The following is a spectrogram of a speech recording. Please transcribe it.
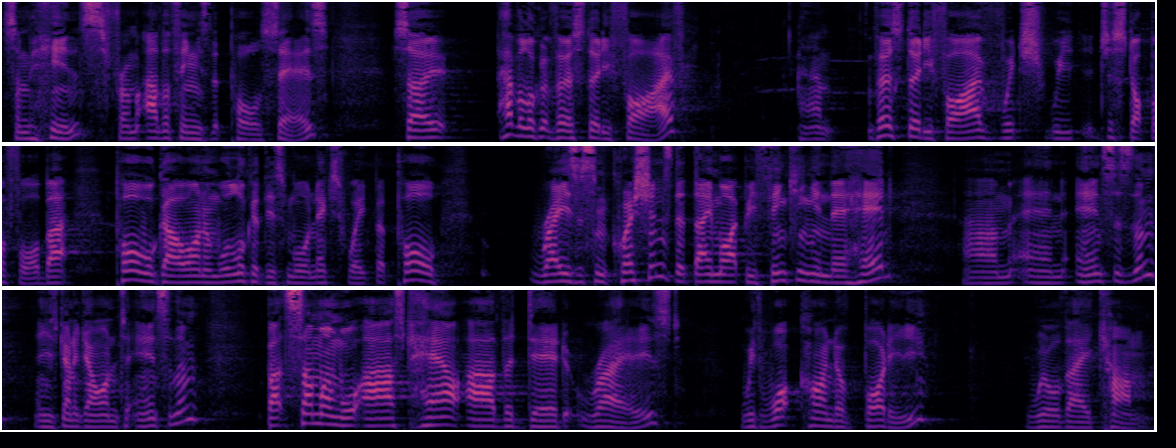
some hints from other things that Paul says. So have a look at verse 35. Um, verse 35, which we just stopped before, but Paul will go on and we'll look at this more next week. But Paul raises some questions that they might be thinking in their head um, and answers them. And he's going to go on to answer them. But someone will ask, How are the dead raised? With what kind of body will they come?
